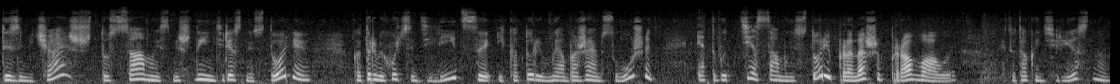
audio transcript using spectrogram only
Ты замечаешь, что самые смешные интересные истории, которыми хочется делиться и которые мы обожаем слушать, это вот те самые истории про наши провалы — это так интересно.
